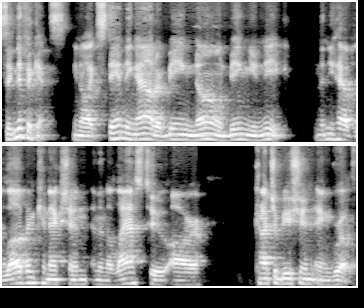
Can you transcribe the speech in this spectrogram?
significance, you know, like standing out or being known, being unique. And then you have love and connection. And then the last two are contribution and growth.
